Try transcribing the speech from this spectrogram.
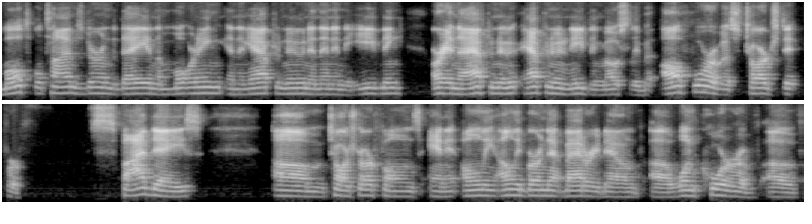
multiple times during the day in the morning in the afternoon and then in the evening or in the afternoon afternoon and evening mostly but all four of us charged it for five days um, charged our phones and it only only burned that battery down uh, one quarter of of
